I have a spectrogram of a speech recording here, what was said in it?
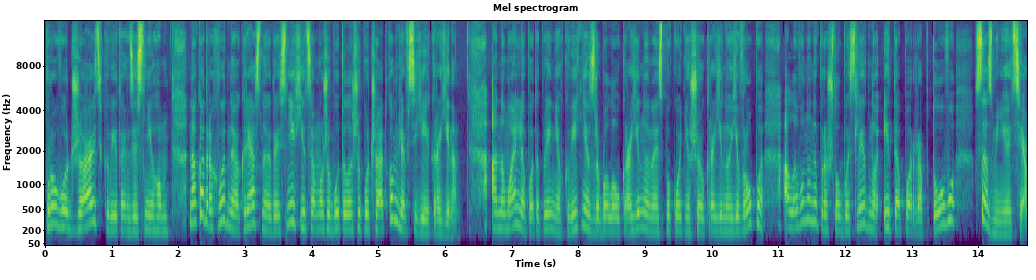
проводжають квітень зі снігом. На кадрах видно, як рясно йде сніг, і це може бути лише початком для всієї країни. Аномальне потепління в квітні зробило Україну найспокійнішою країною Європи, але воно не пройшло безслідно, і тепер раптово все змінюється.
